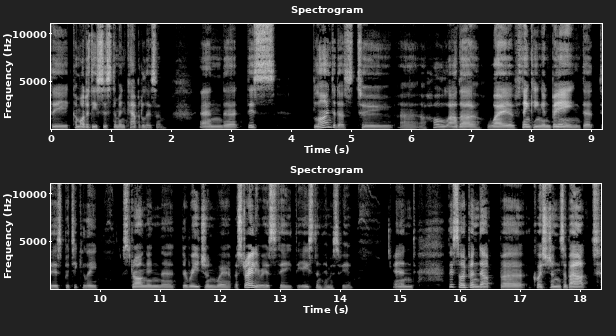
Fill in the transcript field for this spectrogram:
the commodity system and capitalism. And this blinded us to uh, a whole other way of thinking and being that is particularly strong in the, the region where Australia is, the, the Eastern Hemisphere. And this opened up uh, questions about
